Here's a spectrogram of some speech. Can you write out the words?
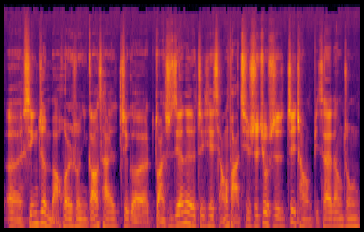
呃，新政吧，或者说你刚才这个短时间的这些想法，其实就是这场比赛当中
